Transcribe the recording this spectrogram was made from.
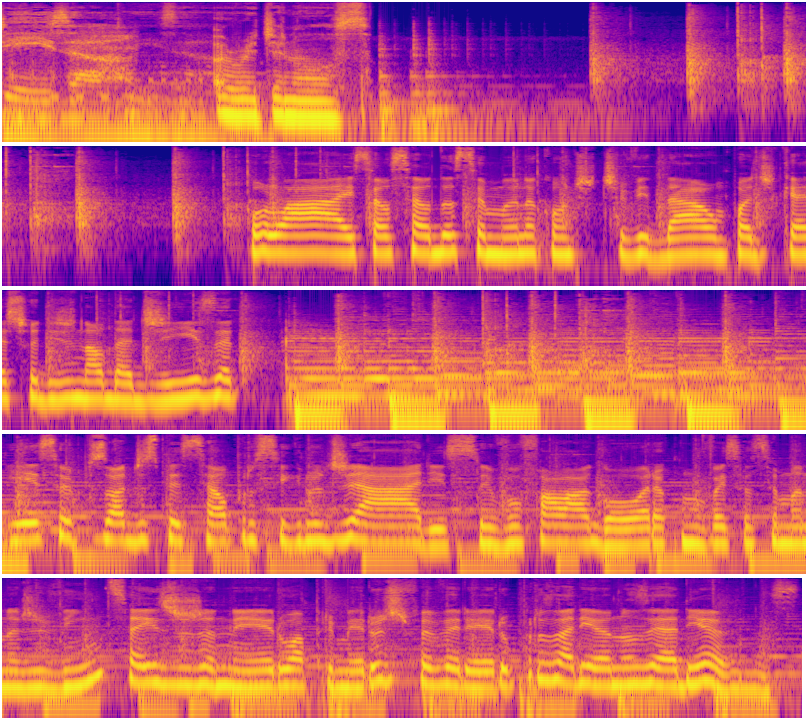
Deezer Originals. Olá, esse é o Céu da Semana com Titividade, um podcast original da Deezer. E esse é o um episódio especial para o signo de Ares. Eu vou falar agora como vai ser a semana de 26 de janeiro a 1 de fevereiro para os arianos e arianas.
